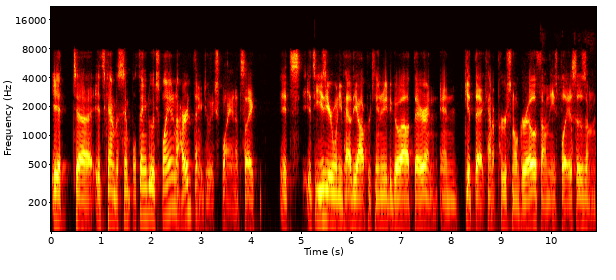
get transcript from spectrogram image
it uh, it's kind of a simple thing to explain and a hard thing to explain. It's like it's it's easier when you've had the opportunity to go out there and and get that kind of personal growth on these places and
